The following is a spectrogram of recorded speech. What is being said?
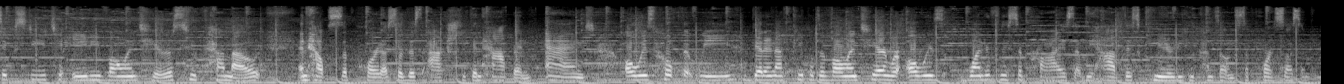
60 to 80 volunteers who come out and help support us so this actually can happen. And always hope that we get enough people to volunteer and we're always wonderfully surprised that we have this community who comes out and supports us.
